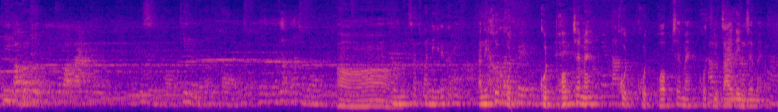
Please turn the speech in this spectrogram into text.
ของที่เหลือนี่คือสิ่งของที่เหลือของราชวงศ์อ๋อ ถึงสัตวันนี้นะครับพี่อันนี้คือขุดขุดพบใช่ไหมขุดขุดพบใช่ไหมขุดอยู่ใต้ดินใช่ไหมโอเค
